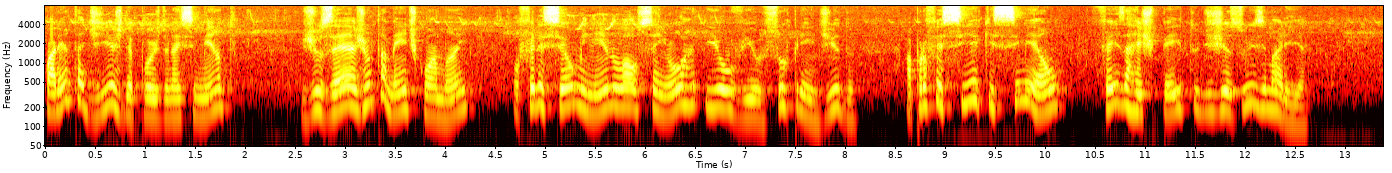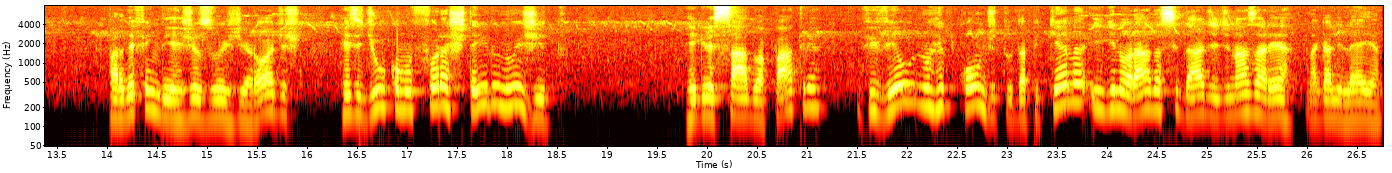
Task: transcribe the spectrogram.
40 dias depois do nascimento, José, juntamente com a mãe, ofereceu o menino ao Senhor e ouviu, surpreendido, a profecia que Simeão fez a respeito de Jesus e Maria. Para defender Jesus de Herodes, residiu como forasteiro no Egito. Regressado à pátria, viveu no recôndito da pequena e ignorada cidade de Nazaré, na Galiléia,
